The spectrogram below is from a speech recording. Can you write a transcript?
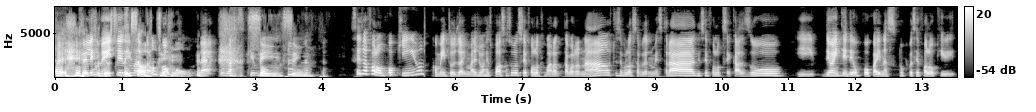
É, Infelizmente, isso não é tão comum, né? sim, bom. sim. Você já falou um pouquinho, comentou já em mais de uma resposta sua. Você falou que mora, tá morando na Áustria, você falou que você tá fazendo mestrado, você falou que você casou. E deu a entender um pouco aí no que você falou que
